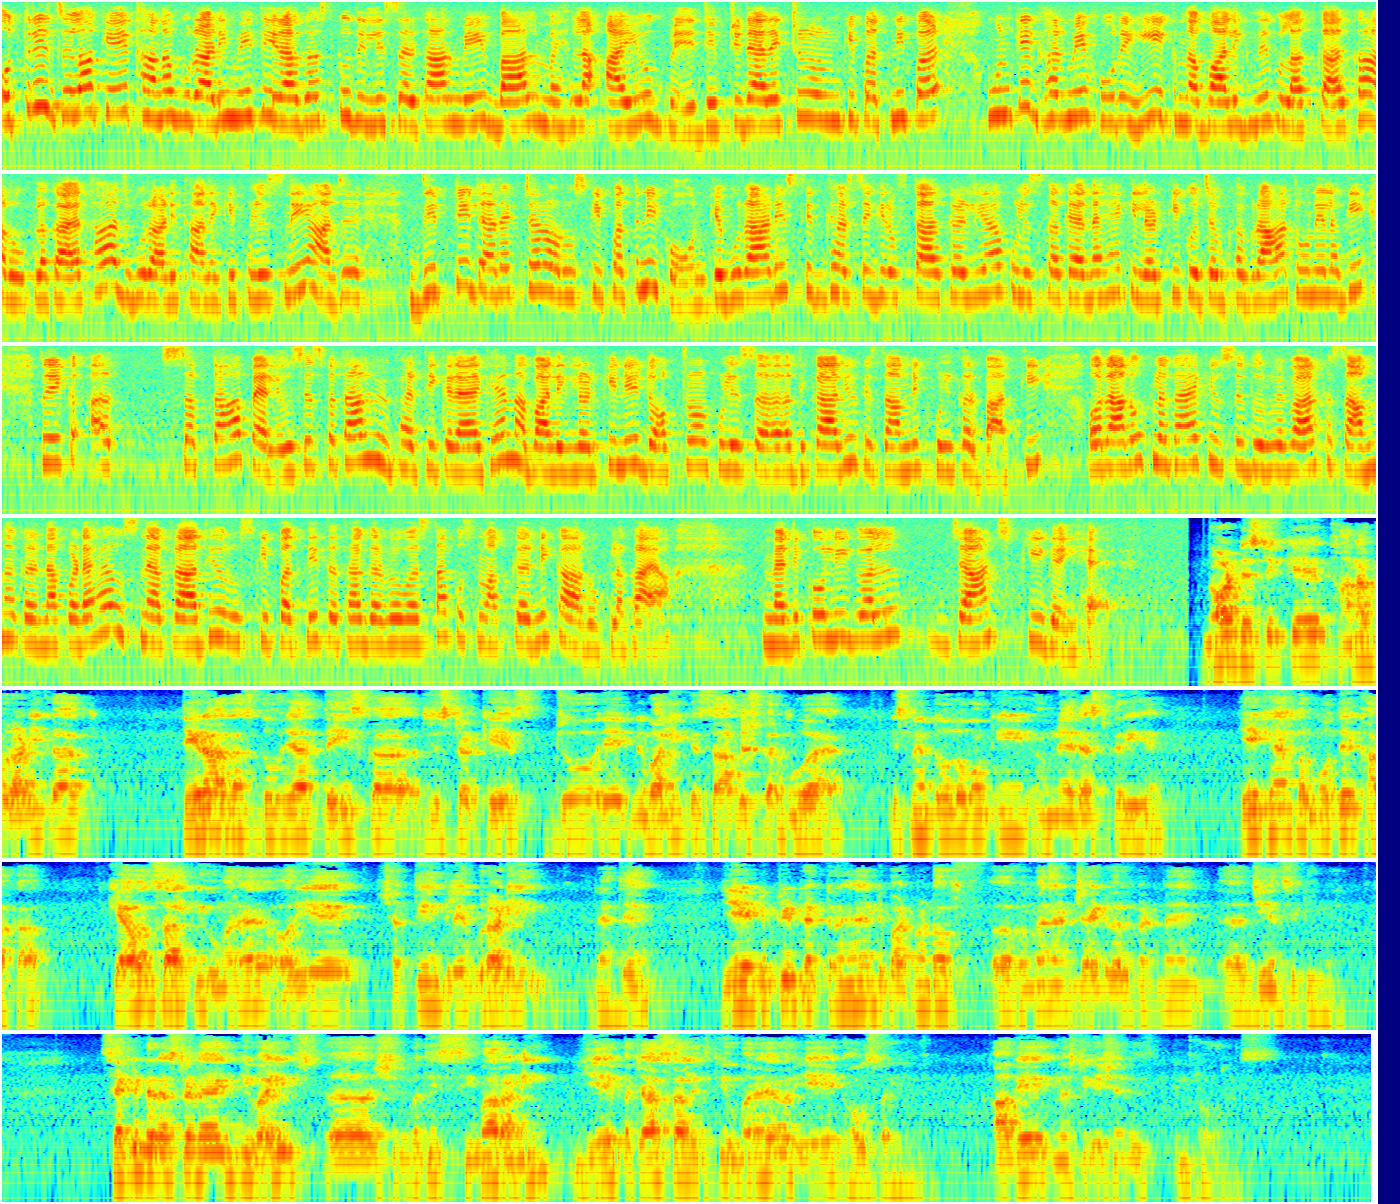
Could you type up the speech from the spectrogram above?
उत्तरी जिला के थाना बुराड़ी में 13 अगस्त को दिल्ली सरकार में बाल महिला आयोग में डिप्टी डायरेक्टर और उनकी पत्नी पर उनके घर में हो रही एक नाबालिग ने बलात्कार का आरोप लगाया था। आज बुराड़ी थाने की पुलिस ने आज डिप्टी डायरेक्टर और उसकी पत्नी को उनके बुराड़ी स्थित घर से गिरफ़्तार कर लिया। पुलिस का कहना है कि लड़की को जब घबराहट होने लगी तो एक सप्ताह पहले उसे अस्पताल में भर्ती कराया गया। नाबालिग लड़की ने डॉक्टर और पुलिस अधिकारियों के सामने खुलकर बात की और आरोप लगाया कि उसे दुर्व्यवहार का सामना करना पड़ा है। उसने अपराधी और उसकी पत्नी तथा गर्भावस्था को समाप्त करने का आरोप लगाया। मेडिको लीगल जाँच की गई है। नॉर्थ डिस्ट्रिक्ट के थाना बुराड़ी का 13 अगस्त 2023 का रजिस्टर्ड केस, जो एक नाबालिग के साथ दुष्कर्म हुआ है, इसमें दो लोगों की हमने अरेस्ट करी है। एक हैं प्रमोदे खाका, इक्यावन साल की उम्र है और ये शक्ति इंक्लेव बुराड़ी रहते हैं। ये डिप्टी डायरेक्टर हैं department of women and child development में जीएनसीटी में। सेकंड अरेस्टेड है इनकी वाइफ श्रीमती सीमा रानी। ये 50 साल इसकी उम्र है और ये एक हाउस वाइफ है। आगे इन्वेस्टिगेशन इज़ इन प्रोग्रेस।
